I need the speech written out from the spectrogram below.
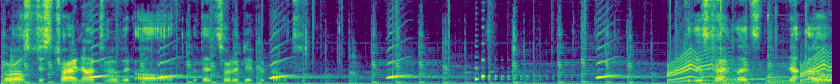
Or else just try not to move at all. But that's sort of difficult. This time let's not. Oh.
